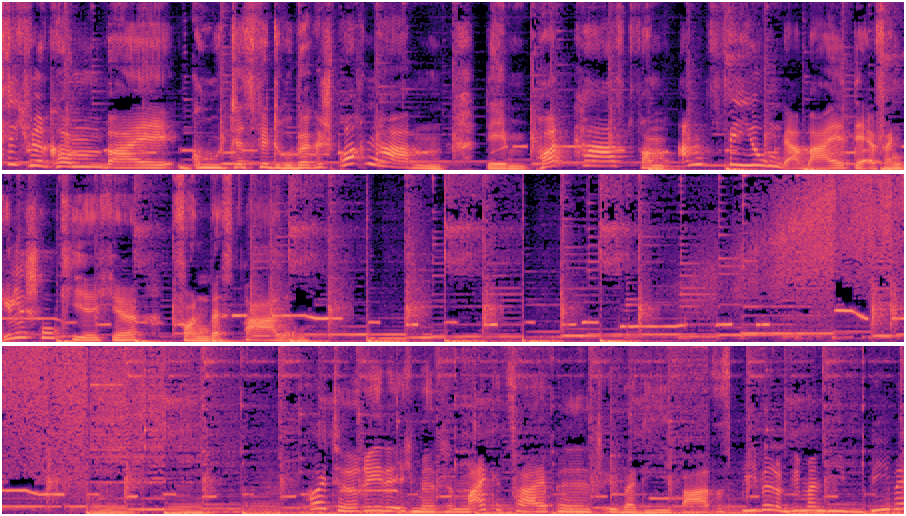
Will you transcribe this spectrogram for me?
Herzlich willkommen bei Gut, dass wir drüber gesprochen haben, dem Podcast vom Amt für Jugendarbeit der Evangelischen Kirche von Westfalen. Heute rede ich mit Maike Zeipelt über die Basisbibel und wie man die Bibel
